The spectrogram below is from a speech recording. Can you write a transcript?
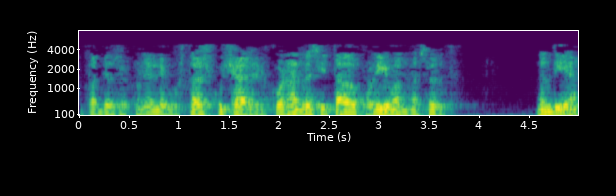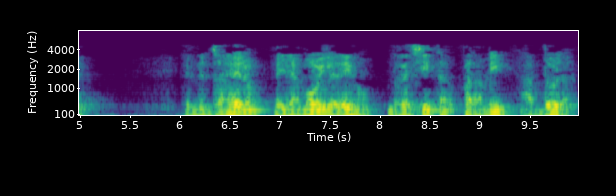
la paz de con él, le gustaba escuchar el Corán recitado por Ibn Masud. Un día, el mensajero le llamó y le dijo, recita para mí, Abdullah.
